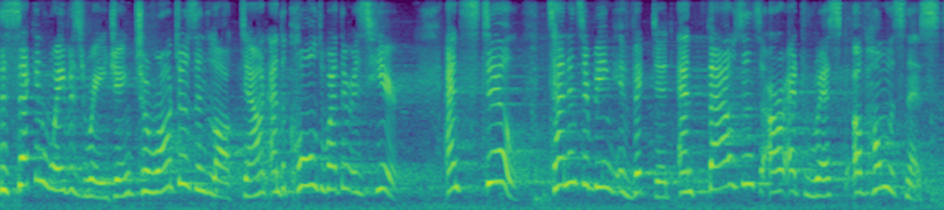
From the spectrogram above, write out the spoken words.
The second wave is raging, Toronto's in lockdown, and the cold weather is here. And still, tenants are being evicted and thousands are at risk of homelessness.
